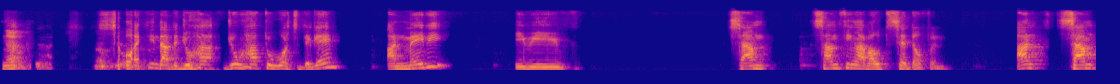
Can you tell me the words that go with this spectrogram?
Yeah. So I think that you have you have to watch the game, and maybe if if some something about set often, and some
